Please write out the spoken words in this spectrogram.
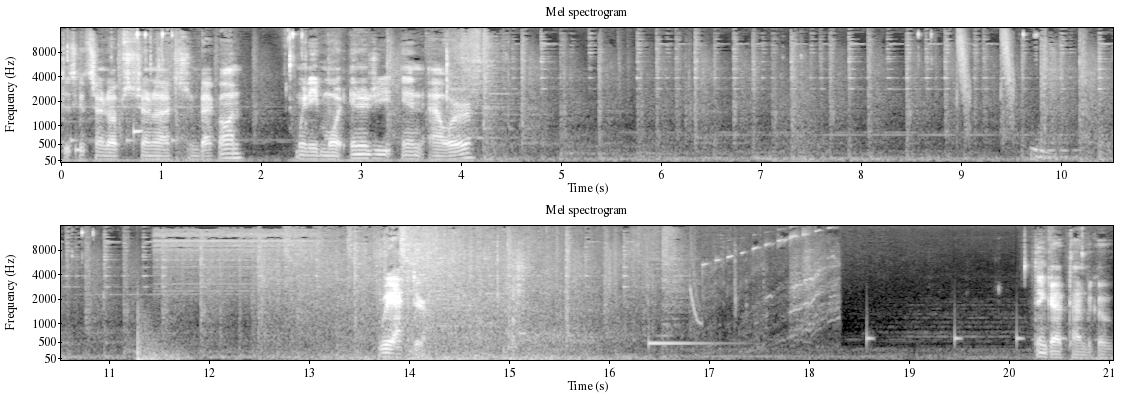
this gets turned off to turn the oxygen back on. We need more energy in our reactor. think I have time to go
